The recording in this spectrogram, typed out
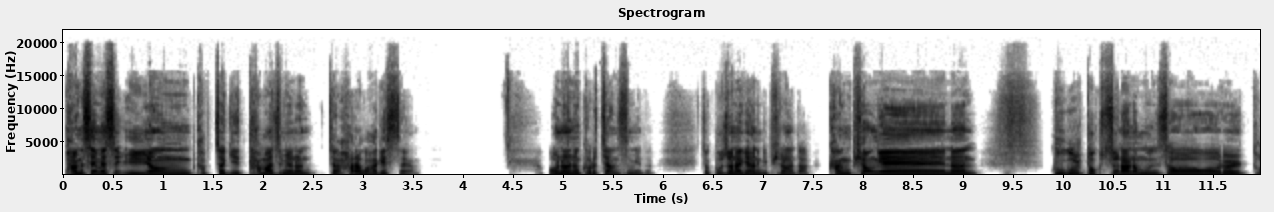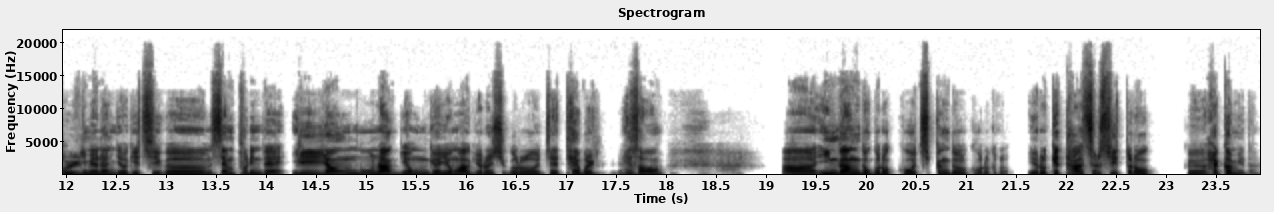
밤샘에서 일령 갑자기 다 맞으면은 제가 하라고 하겠어요? 언어는 그렇지 않습니다. 저 꾸준하게 하는 게 필요하다. 강평에는 구글 독스라는 문서를 돌리면은 여기 지금 샘플인데 일령, 문학, 영교, 영학 요런 식으로 이제 탭을 해서 아 인강도 그렇고 직강도 그렇고 요렇게 다 쓸 수 있도록 그 할 겁니다.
